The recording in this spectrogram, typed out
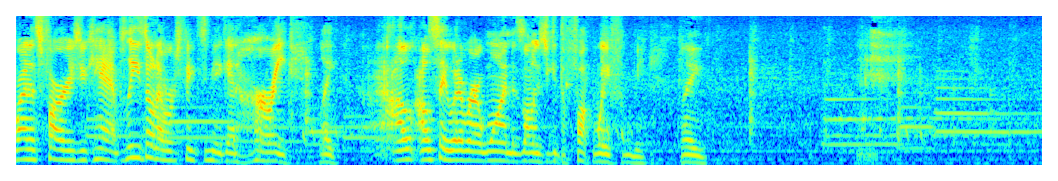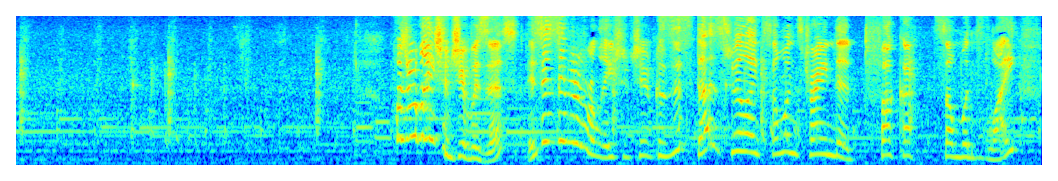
Run as far as you can. Please don't ever speak to me again. Hurry. Like, I'll, I'll say whatever I want as long as you get the fuck away from me. Like, relationship was this? Is this even a relationship? Because this does feel like someone's trying to fuck up someone's life.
